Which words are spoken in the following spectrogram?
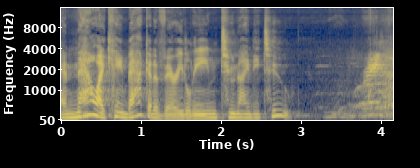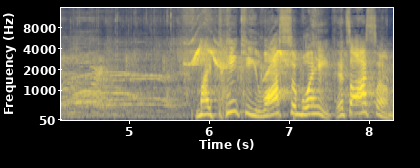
And now I came back at a very lean 292. My pinky lost some weight. It's awesome.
